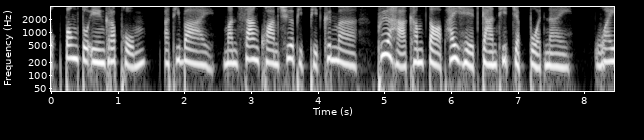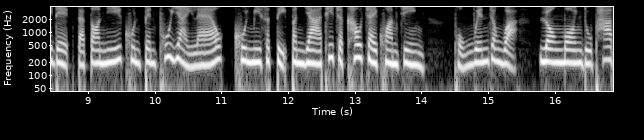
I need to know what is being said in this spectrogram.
ปกป้องตัวเองครับผม อธิบาย มันสร้างความเชื่อผิดๆขึ้นมา เพื่อหาคำตอบให้เหตุการณ์ที่เจ็บปวดใน วัยเด็ก แต่ตอนนี้คุณเป็นผู้ใหญ่แล้ว คุณมีสติปัญญาที่จะเข้าใจความจริง ผมเว้นจังหวะ ลองมองดูภาพ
